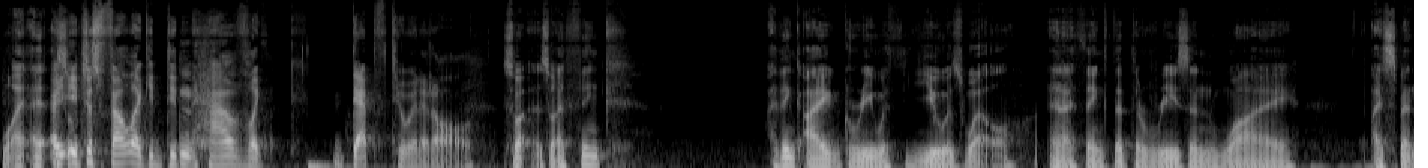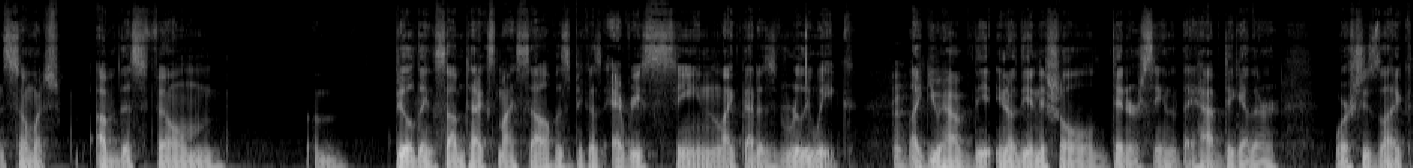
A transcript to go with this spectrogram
well, I, I, so, it just felt like it didn't have like depth to it at all. So, so I think, I think I agree with you as well, and I think that the reason why I spent so much of this film building subtext myself is because every scene like that is really weak. Mm-hmm. Like you have the you know the initial dinner scene that they have together, where she's like,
